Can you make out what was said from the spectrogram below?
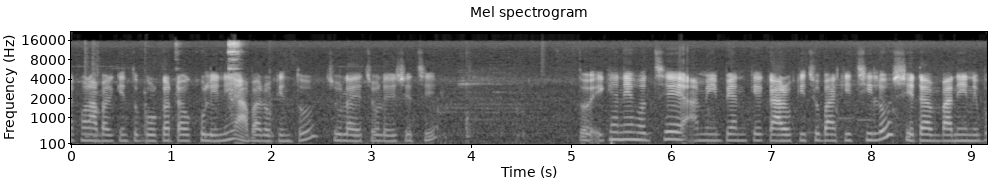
এখন আবার কিন্তু বোরকাটাও খুলিনি আবারও কিন্তু চুলায় চলে এসেছি। তো এখানে হচ্ছে আমি প্যানকেক আরও কিছু বাকি ছিল, সেটা বানিয়ে নেব।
